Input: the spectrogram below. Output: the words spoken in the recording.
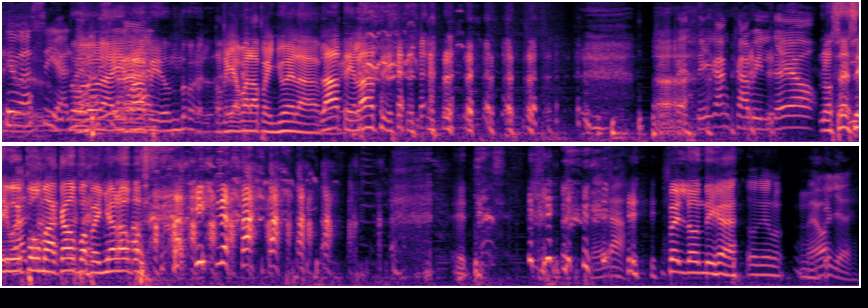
Qué vaciar. Un me dolor ahí, vaciar. papi. lo que llama la peñuela. Late, late. Investigan cabildeo. No sé y si voy por Macao, para Peñuela o para Mira, Perdón, diga. ¿me oye?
